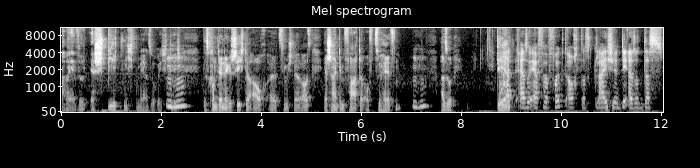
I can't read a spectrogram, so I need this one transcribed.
aber er, wird, er spielt nicht mehr so richtig. Mhm. Das kommt ja in der Geschichte auch äh, ziemlich schnell raus. Er scheint dem Vater oft zu helfen. Mhm. Also der. Er hat, also er verfolgt auch das gleiche, ich, also das,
